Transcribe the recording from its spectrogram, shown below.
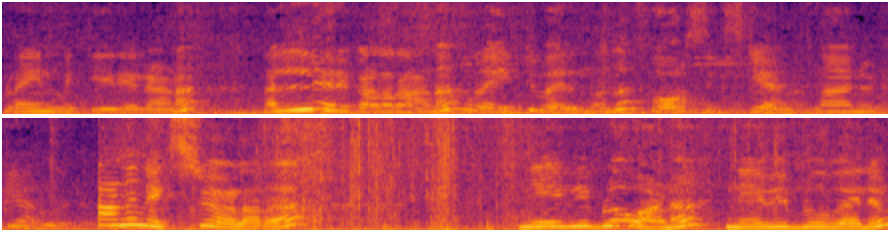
പ്ലെയിൻ മെറ്റീരിയൽ ആണ്. നല്ലൊരു കളറാണ് റേറ്റ് വരുന്നത് ഫോർ സിക്സ്റ്റി ആണ്. നാനൂറ്റി അറുപത് ആണ് നെക്സ്റ്റ് കളറ് നേവി ബ്ലൂ ആണ്. നേവി ബ്ലൂ വേലും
